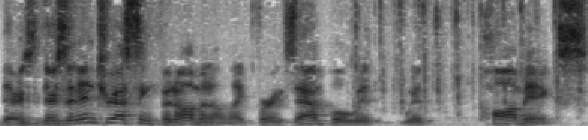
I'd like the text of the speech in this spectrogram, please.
there's there's an interesting phenomenon. Like for example, with with comics,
